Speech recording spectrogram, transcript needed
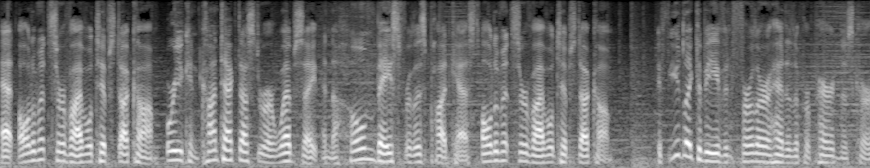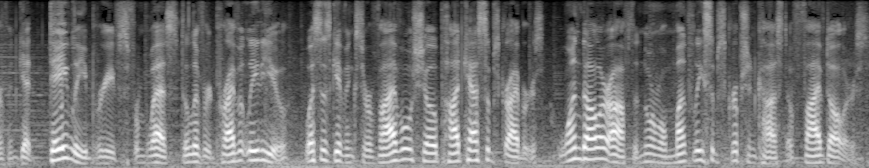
at ultimatesurvivaltips.com, or you can contact us through our website and the home base for this podcast, ultimatesurvivaltips.com. If you'd like to be even further ahead of the preparedness curve and get daily briefs from Wes delivered privately to you, Wes is giving Survival Show podcast subscribers $1 off the normal monthly subscription cost of $5.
